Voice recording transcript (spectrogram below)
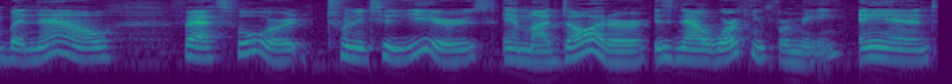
But now, fast forward 22 years, and my daughter is now working for me, and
